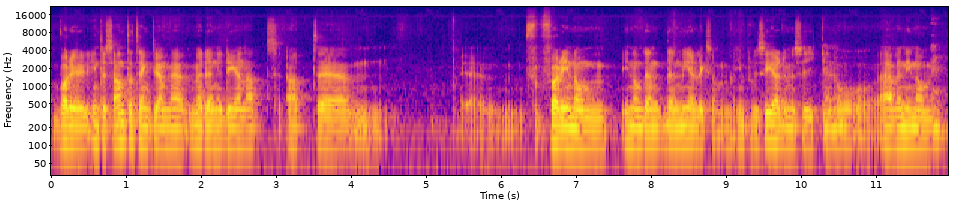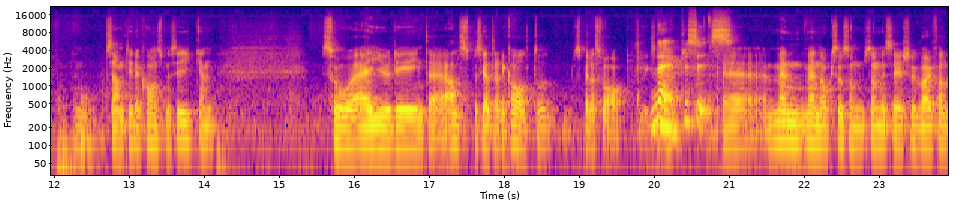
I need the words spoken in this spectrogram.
var det intressanta tänkte jag med, med den idén att, att eh, eh, för inom, inom den, den mer liksom improviserade musiken Mm. och även inom den samtida konstmusiken så är ju det inte alls speciellt radikalt att spela svagt. Liksom. Nej, precis. Eh, Men, men också som, som ni säger så i varje fall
